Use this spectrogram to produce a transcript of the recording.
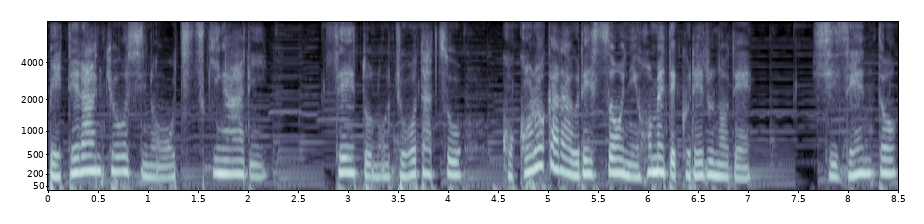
ベテラン教師の落ち着きがあり、生徒の上達を心から嬉しそうに褒めてくれるので、自然と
